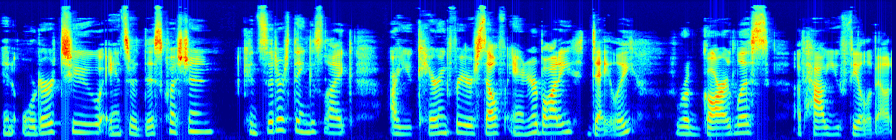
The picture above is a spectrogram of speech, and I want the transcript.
In order to answer this question, consider things like Are you caring for yourself and your body daily, regardless of how you feel about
